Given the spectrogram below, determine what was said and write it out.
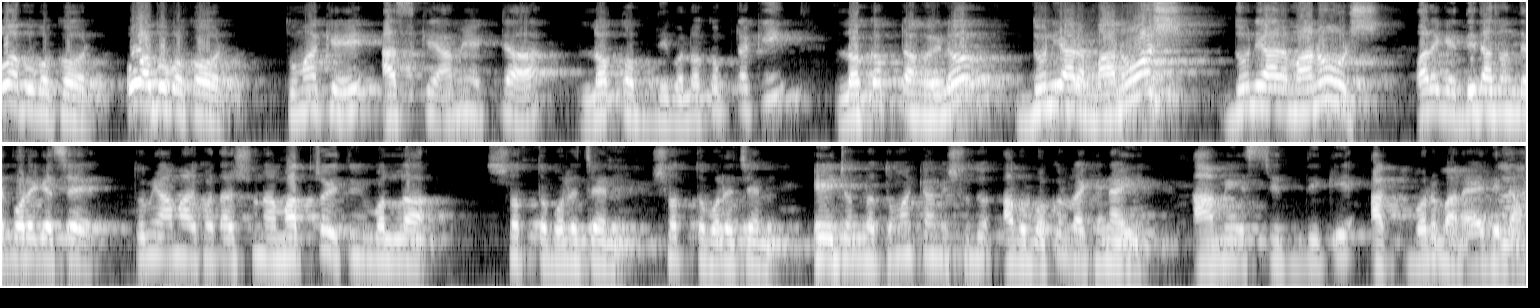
ও আবু বকর, ও আবু বকর, তোমাকে আজকে আমি একটা লকব দিব। লকবটা কি? লকবটা হইল, দুনিয়ার মানুষ দুনিয়ার মানুষ অনেকে দ্বিধাদ্বন্দ্বে পড়ে গেছে। তুমি আমার কথা শোনা মাত্রই তুমি বললা, সত্য বলেছেন সত্য বলেছেন। এই জন্য তোমাকে আমি শুধু আবু বকর রাখি নাই আমি সিদ্দিকি আকবর বানায় দিলাম।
